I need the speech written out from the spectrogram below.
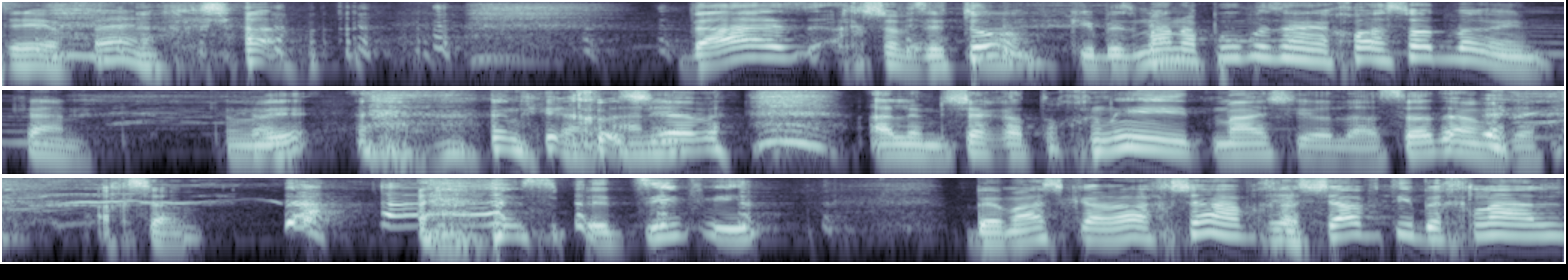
זה יפה. ואז, עכשיו זה טוב, כי בזמן הפופ הזה אני יכול לעשות דברים. כן. אתה מבין? אני חושב על המשך התוכנית, מה שהיא עוד לעשות היום. עכשיו, ספציפית, במה שקרה עכשיו, חשבתי בכלל,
